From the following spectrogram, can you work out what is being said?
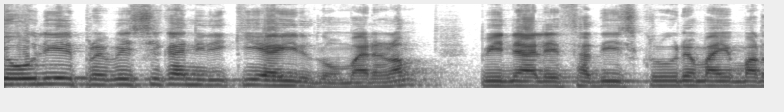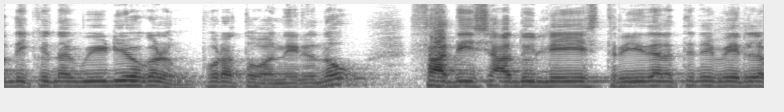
ജോലിയിൽ പ്രവേശിക്കാനിരിക്കെയായിരുന്നു മരണം. പിന്നാലെ സതീഷ് ക്രൂരമായി മർദ്ദിക്കുന്ന വീഡിയോകളും പുറത്തു വന്നിരുന്നു. സതീഷ് അതുല്യയെ സ്ത്രീധനത്തിന്റെ പേരിൽ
